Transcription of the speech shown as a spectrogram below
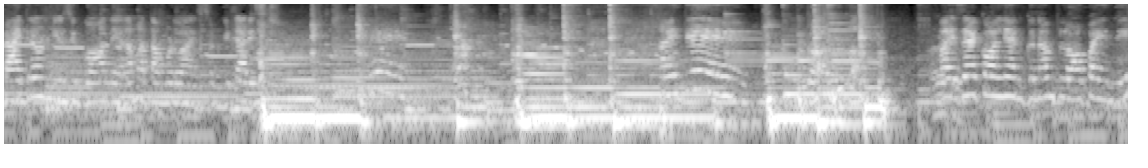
బ్యాక్గ్రౌండ్ మ్యూజిక్ బాగుంది కదా మా తమ్ముడు వాయిస్తాడు గిటారిస్ట్. అయితే వైజాగ్ కాలనీ అనుకున్నాం ఫ్లాప్ అయింది.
